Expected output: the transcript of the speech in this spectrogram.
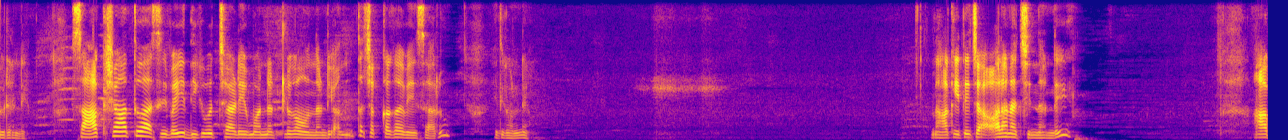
చూడండి. సాక్షాత్తు ఆ శివయ్య దిగి వచ్చాడేమో అన్నట్లుగా ఉందండి. అంత చక్కగా వేశారు. ఇదిగోండి. నాకైతే చాలా నచ్చిందండి. ఆ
